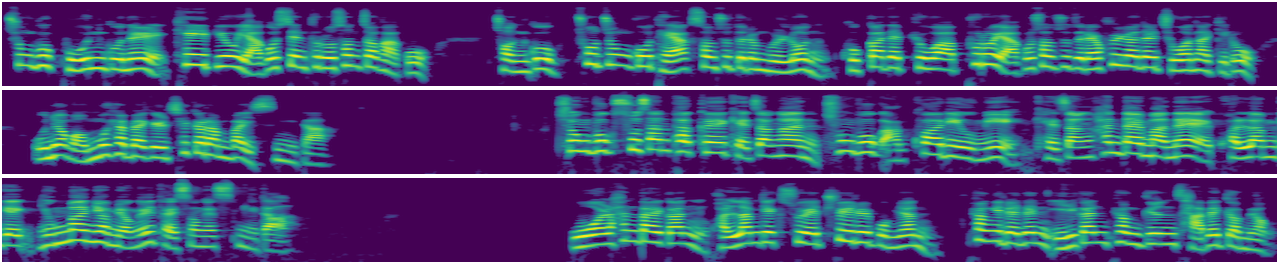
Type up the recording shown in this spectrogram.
충북 보은군을 KBO 야구센터로 선정하고 전국 초중고 대학 선수들은 물론 국가대표와 프로야구 선수들의 훈련을 지원하기로 운영 업무 협약을 체결한 바 있습니다. 충북 수산파크에 개장한 충북 아쿠아리움이 개장 한 달 만에 관람객 6만여 명을 달성했습니다. 5월 한 달간 관람객 수의 추이를 보면 평일에는 일간 평균 400여 명,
